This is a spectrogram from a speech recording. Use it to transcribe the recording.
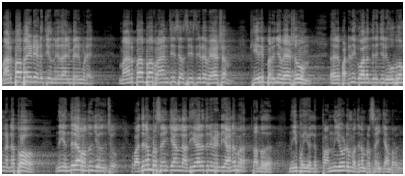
മാർപ്പാപ്പയുടെ അടുത്ത് ചെന്നു ഏതാനും പേരും കൂടെ. മാർപ്പാപ്പ ഫ്രാൻസിസ് അസീസിയുടെ വേഷം കീറിപ്പറിഞ്ഞ വേഷവും പട്ടിണി കോലം തിരിഞ്ഞ രൂപവും കണ്ടപ്പോൾ നീ എന്തിനാ വന്നെന്ന് ചോദിച്ചു. വചനം പ്രസംഗിക്കാനുള്ള അധികാരത്തിന് വേണ്ടിയാണ് തന്നത്. നീ പോയി വല്ല പന്നിയോടും വചനം പ്രസംഗിക്കാൻ പറഞ്ഞു.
